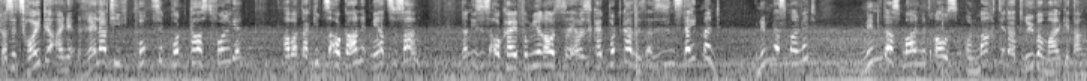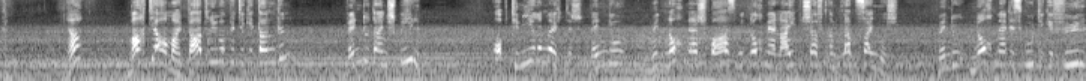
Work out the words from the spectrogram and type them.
Das ist jetzt heute eine relativ kurze Podcast-Folge, aber da gibt es auch gar nicht mehr zu sagen. Dann ist es auch kein, von mir raus, ja, es ist kein Podcast, das ist ein Statement. Nimm das mal mit. Nimm das mal mit raus und mach dir darüber mal Gedanken. Ja? Mach dir auch mal darüber bitte Gedanken, wenn du dein Spiel optimieren möchtest, wenn du mit noch mehr Spaß, mit noch mehr Leidenschaft am Platz sein musst, wenn du noch mehr das gute Gefühl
